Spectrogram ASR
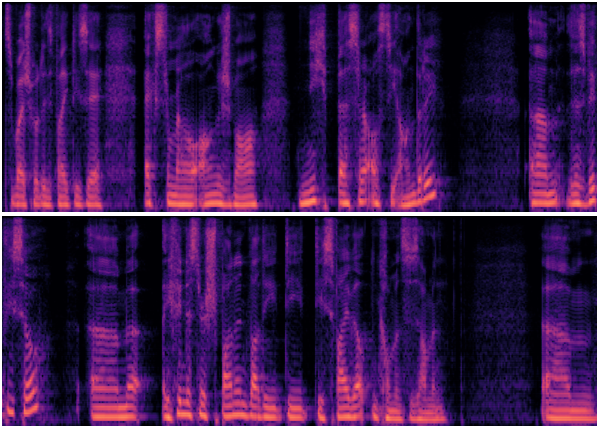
zum Beispiel vielleicht diese extremale Engagement, nicht besser als die andere. Ähm, das ist wirklich so. Ähm, ich finde es nur spannend, weil die, die, die zwei Welten kommen zusammen. Ähm,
